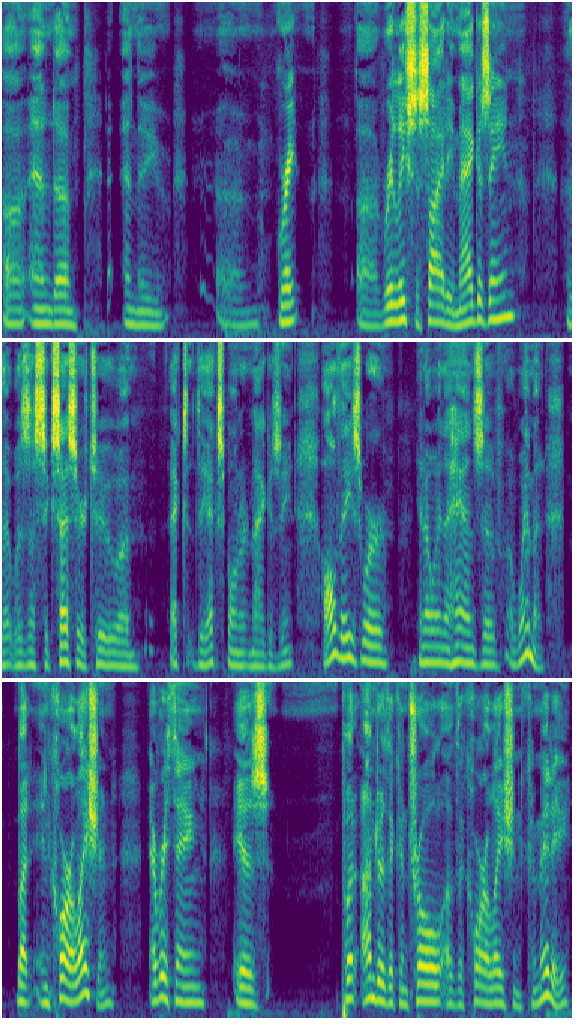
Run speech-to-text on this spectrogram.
and um, and the great Relief Society magazine that was a successor to um, ex- the Exponent magazine. All these were, you know, in the hands of, of women. But in correlation, everything is put under the control of the correlation committee,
